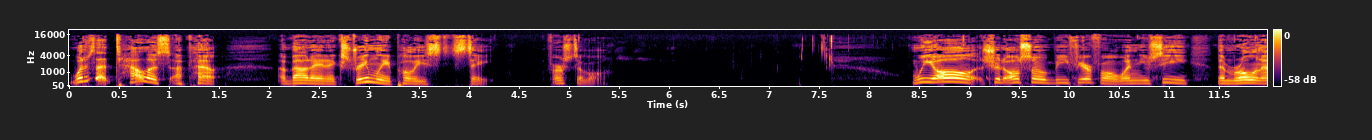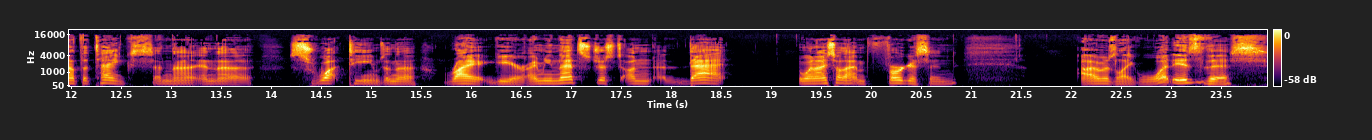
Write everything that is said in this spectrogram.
What does that tell us about about an extremely policed state? First of all, we all should also be fearful when you see them rolling out the tanks and the and the SWAT teams and the riot gear. I mean, that's just un, that when I saw that in Ferguson, I was like, what is this?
